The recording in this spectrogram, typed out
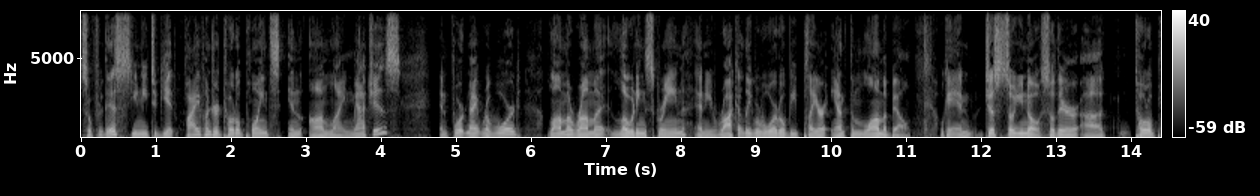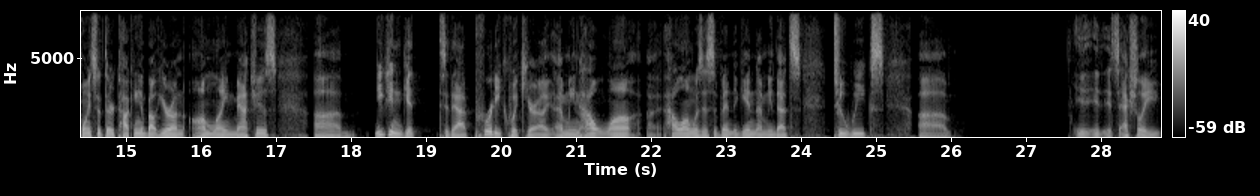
So, for this, you need to get 500 total points in online matches and Fortnite reward Llama Rama loading screen, and your Rocket League reward will be Player Anthem Llama Bell. Okay, and just so you know, so their uh, total points that they're talking about here on online matches, um, you can get to that pretty quick here. I, I mean, how long? Uh, how long was this event again? I mean, that's two weeks. Uh, it, it's actually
